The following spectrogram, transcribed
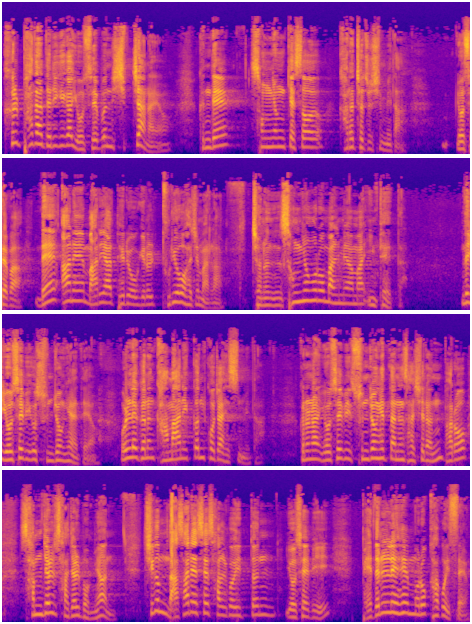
그걸 받아들이기가 요셉은 쉽지 않아요. 근데 성령께서 가르쳐 주십니다. 요셉아, 내 아내 마리아 데려오기를 두려워하지 말라. 저는 성령으로 말미암아 잉태했다. 근데 요셉이 이거 순종해야 돼요. 원래 그는 가만히 끊고자 했습니다. 그러나 요셉이 순종했다는 사실은 바로 3절, 4절 보면 지금 나사렛에 살고 있던 요셉이 베들레헴으로 가고 있어요.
